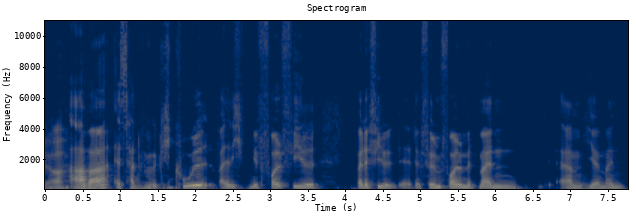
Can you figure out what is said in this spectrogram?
Ja. Aber es hat wirklich cool, weil ich mir voll viel, weil der viel, der, der Film voll mit meinen, ähm, hier, meinen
